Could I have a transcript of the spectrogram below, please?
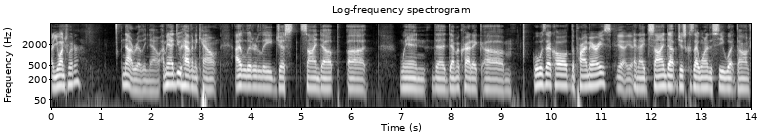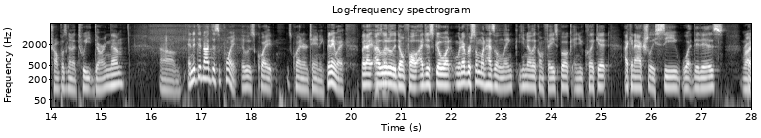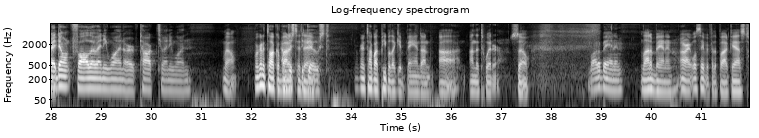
Are you on Twitter? Not really. No. I mean, I do have an account. I literally just signed up uh, when the Democratic, um, what was that called? The primaries. Yeah, yeah. And I signed up just because I wanted to see what Donald Trump was going to tweet during them. Um, and it did not disappoint. It was quite it was quite entertaining. But anyway, but I, I literally don't follow. I just go on whenever someone has a link, you know, like on Facebook, and you click it, I can actually see what it is. But I don't follow anyone or talk to anyone. Well, we're gonna talk I'm about it just the ghost. We're gonna talk about people that get banned on uh on the Twitter. So A lot of banning. a lot of banning. All right, we'll save it for the podcast.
